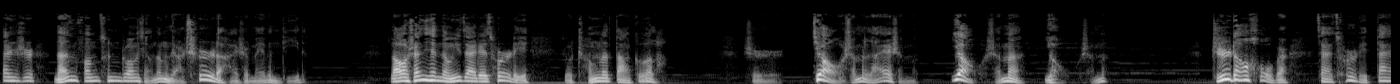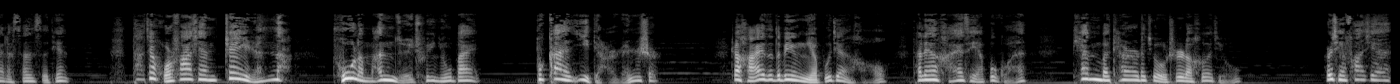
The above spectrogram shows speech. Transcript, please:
但是南方村庄想弄点吃的还是没问题的。老神仙等于在这村里就成了大哥了，是叫什么来什么，要什么有什么。直到后边在村里待了三四天，大家伙发现这人呢，除了满嘴吹牛掰，不干一点人事这孩子的病也不见好。他连孩子也不管，天吧天的就知道喝酒，而且发现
